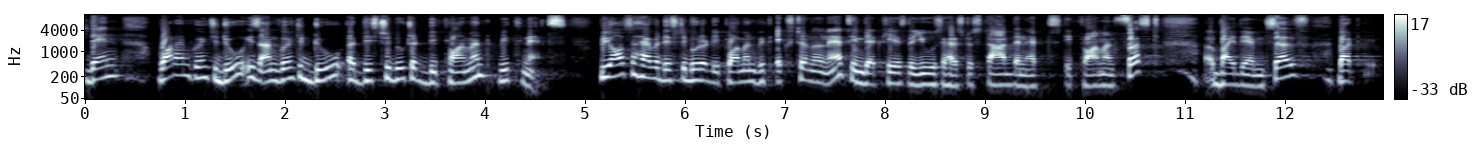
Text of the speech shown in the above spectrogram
then what I'm going to do is I'm going to do a distributed deployment with NATS. We also have a distributed deployment with external NATS. In that case, the user has to start the NATS deployment first uh, by themselves. But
